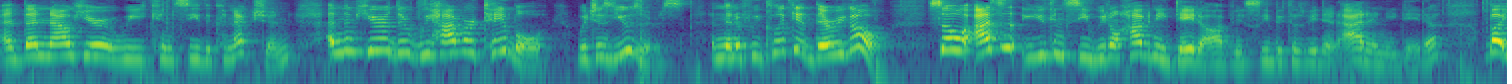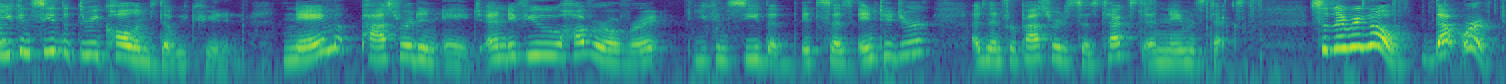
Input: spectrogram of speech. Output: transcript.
and then now here we can see the connection. And then here there we have our table which is users. And then if we click it there we go. So as you can see we don't have any data obviously because we didn't add any data. But you can see the three columns that we created. Name password and age. And if you hover over it you can see that it says integer and then for password it says text and name is text so there we go that worked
